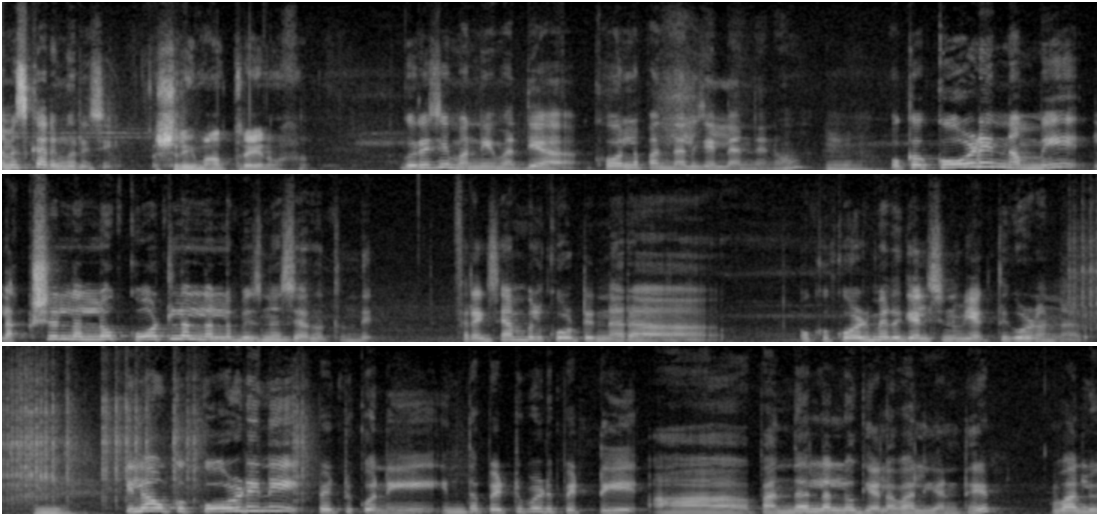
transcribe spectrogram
నమస్కారం గురుజీ. శ్రీమాత్రే నమ. గురుజీ మొన్న ఈ మధ్య కోళ్ళ పందాలకి వెళ్ళాను నేను. ఒక కోడిని నమ్మి లక్షలలో కోట్లలలో బిజినెస్ జరుగుతుంది. ఫర్ ఎగ్జాంపుల్ కోటిన్నర ఒక కోడి మీద గెలిచిన వ్యక్తి కూడా ఉన్నారు. ఇలా ఒక కోడిని పెట్టుకొని ఇంత పెట్టుబడి పెట్టి ఆ పందాలలో గెలవాలి అంటే వాళ్ళు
